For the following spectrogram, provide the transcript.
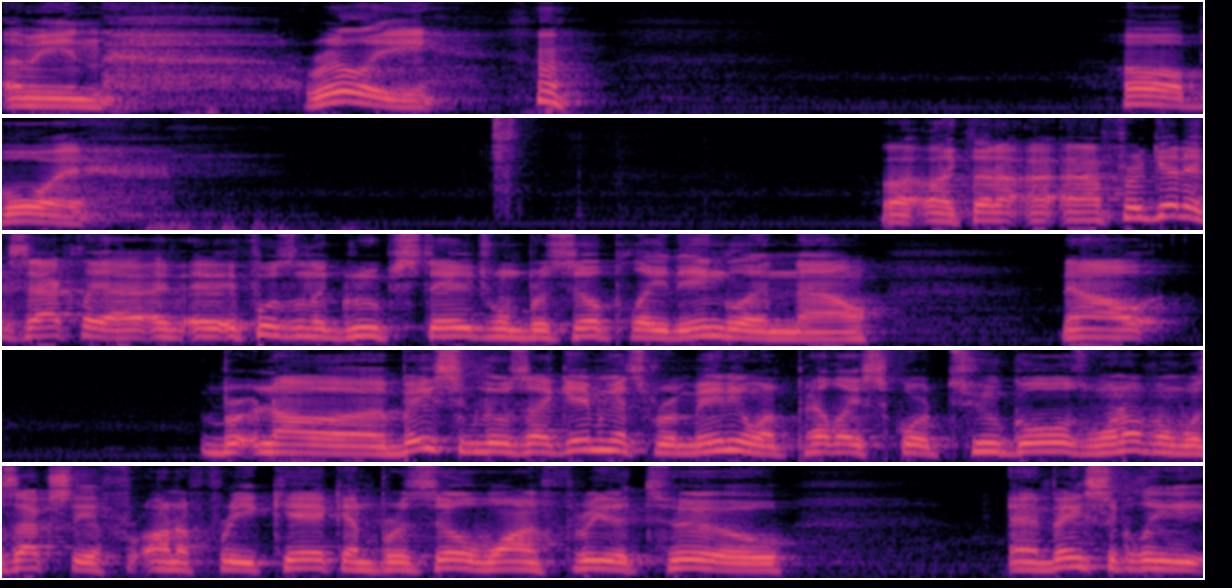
I mean, really, oh boy, like that. I, I forget exactly if it was in the group stage when Brazil played England. Now, now, now uh, basically it was that game against Romania when Pele scored two goals. One of them was actually a, on a free kick, and Brazil won three to two. And basically,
